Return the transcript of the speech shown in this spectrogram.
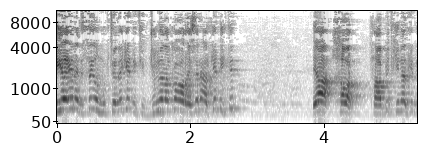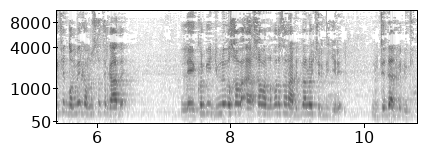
Iyo inaad isaga mubtade ka dhigtid jumladan ka horeysana aad ka dhigtid ya khabar. Raabidki inaad ka dhigtid damiirka mustatirkaade le kolkay jumladu khabar noqonaysa raabid baa loo jirdi jire. Mubtadaad ka dhigtid.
